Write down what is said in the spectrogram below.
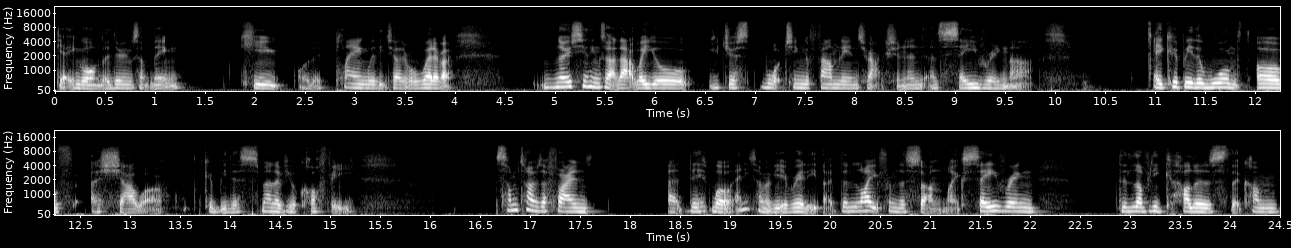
getting on, they're doing something cute, or they're playing with each other, or whatever noticing things like that where you're you're just watching a family interaction and, and savoring that. It could be the warmth of a shower. It could be the smell of your coffee. Sometimes I find at this well, any time of year really, like the light from the sun, like savoring the lovely colours that come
